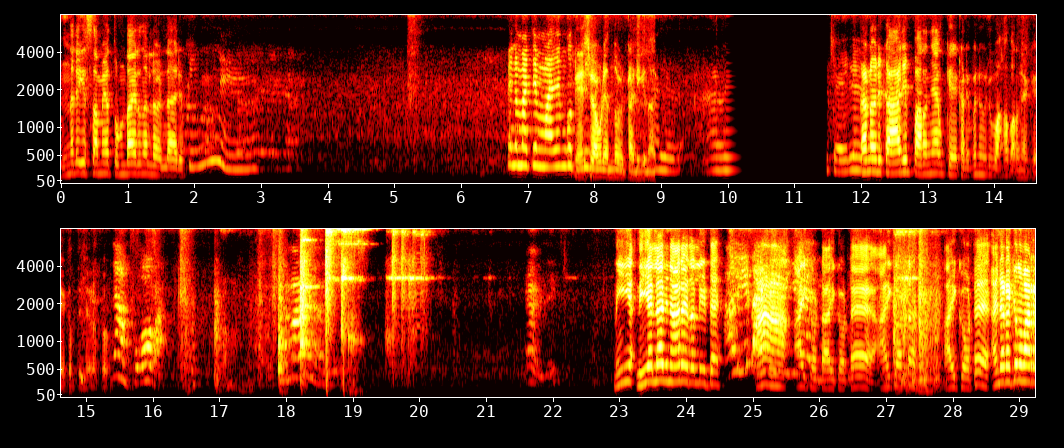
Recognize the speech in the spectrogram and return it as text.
ഇന്നലെ ഈ സമയത്ത് ഉണ്ടായിരുന്നല്ലോ എല്ലാരും. പിന്നെ? മറ്റേ മരം കേശു അവിടെ എന്തോ ഇട്ടടിക്കുന്നത്. കാരണം ഒരു കാര്യം പറഞ്ഞാൽ കേൾക്കണം. ഇവന് ഒരു വഹ പറഞ്ഞാൽ കേൾക്കത്തില്ല കേട്ടോ. ഞാൻ പോവാം. നീ നീ അല്ല പിന്നെ ആരാ തള്ളിയിട്ടെ ആ ആയിക്കോട്ടെ ആയിക്കോട്ടെ ആയിക്കോട്ടെ ആയിക്കോട്ടെ അതിന്റെ ഇടയ്ക്കൊന്ന് മാറ.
